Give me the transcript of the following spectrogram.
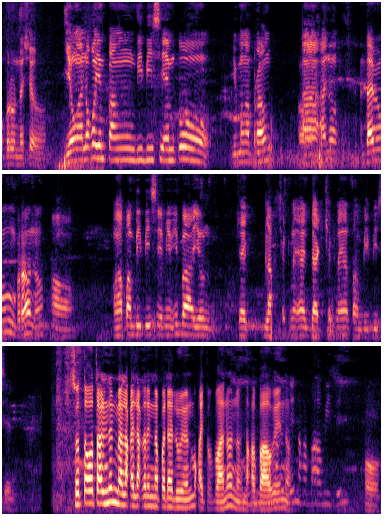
Brown na siya, oh. Yung ano ko, yung pang BBCM ko, yung mga brown, Oo. ah, ano, Ang dami mong brown, no? oo, mga pang BBCM yung iba, yung check, black check na yan, dark check na yan, pang BBCM. So total nun, malaki-laki rin na panalunan mo kahit pa paano, no? Nakabawi, no? Hindi, nakabawi din. Oh.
